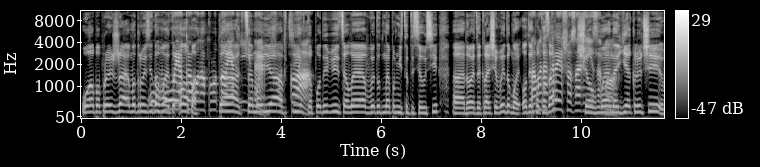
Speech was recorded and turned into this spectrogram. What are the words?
Опа, проїжджаємо, друзі, Ого, давайте. яка Опа. вона крута, як так, це їде, моя автівка, подивіться, але ви тут не поміститеся усі. А, давайте краще вийдемо. От я Та ми показав. Що в мене є ключі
